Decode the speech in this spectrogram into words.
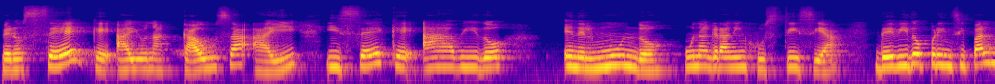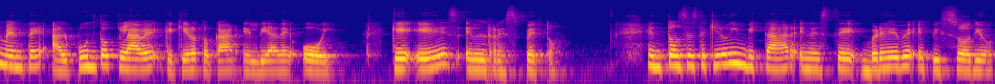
pero sé que hay una causa ahí y sé que ha habido en el mundo una gran injusticia debido principalmente al punto clave que quiero tocar el día de hoy, que es el respeto. Entonces te quiero invitar en este breve episodio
